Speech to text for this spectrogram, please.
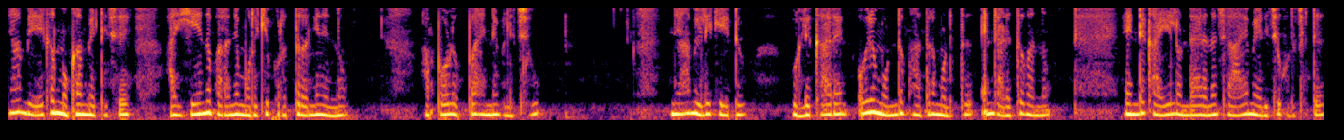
ഞാൻ വേഗം മുഖം വെട്ടിച്ച് അയ്യേന്ന് പറഞ്ഞ് മുറിക്ക് പുറത്തിറങ്ങി നിന്നു. അപ്പോൾ ഉപ്പ എന്നെ വിളിച്ചു. ഞാൻ വിളി കേട്ടു. പുള്ളിക്കാരൻ ഒരു മുണ്ട് മാത്രം ഉടുത്ത് എന്റെ അടുത്ത് വന്നു. എന്റെ കയ്യിലുണ്ടായിരുന്ന ചായ മേടിച്ചു കുടിച്ചിട്ട്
